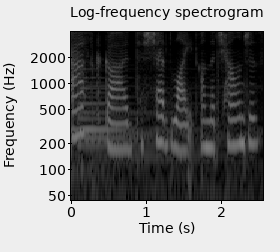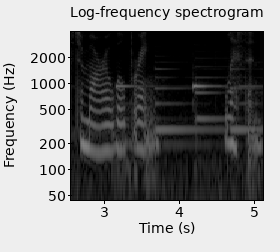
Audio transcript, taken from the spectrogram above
Ask God to shed light on the challenges tomorrow will bring. Listen.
